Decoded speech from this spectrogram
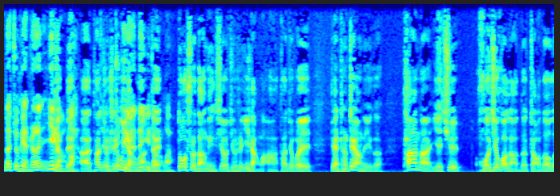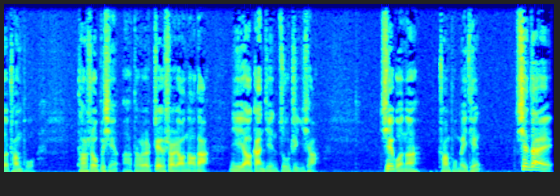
那就变成议长了，对不对？哎，他就是众议长了。多数党领袖就是议长了啊，他就会变成这样的一个。他呢也去火急火燎的找到了川普，他说不行啊，他说这个事儿要闹大。你要赶紧阻止一下，结果呢？川普没听。现在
